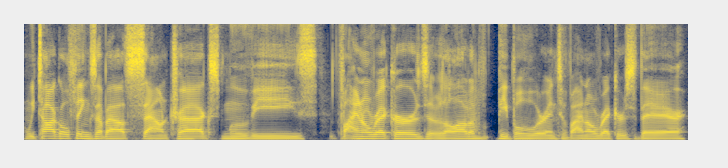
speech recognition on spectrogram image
We toggle things about soundtracks, movies, vinyl records. There's a lot of people who are into vinyl records there.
